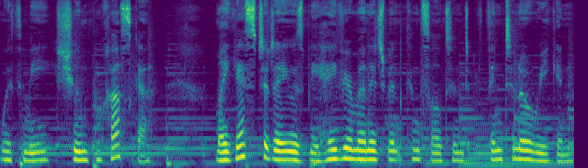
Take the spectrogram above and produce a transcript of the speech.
with me, Shun Prochaska. My guest today was behaviour management consultant Fintan O'Regan,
